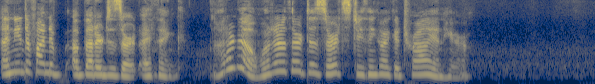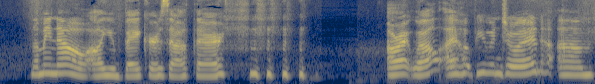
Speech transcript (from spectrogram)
I need to find a, a better dessert, I think. I don't know. What other desserts do you think I could try in here? Let me know, all you bakers out there. all right, well, I hope you enjoyed um,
